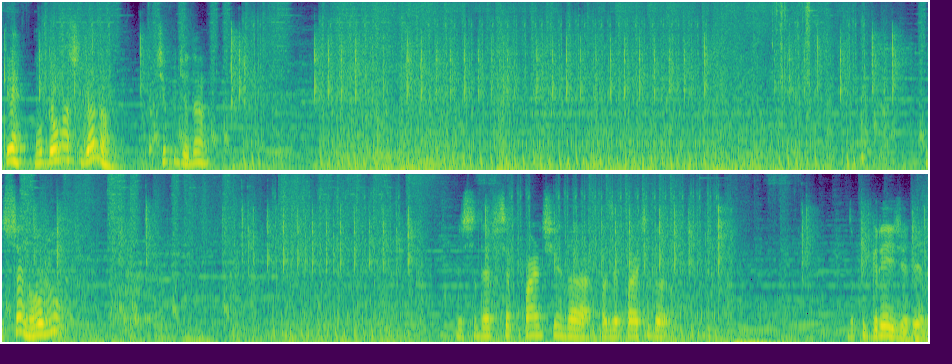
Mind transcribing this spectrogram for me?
Que? Mudou o nosso dano? Tipo de dano? Isso é novo. Isso deve ser parte da... fazer parte do... do upgrade dele.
